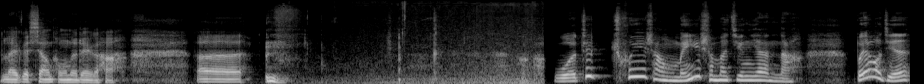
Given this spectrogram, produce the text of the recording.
来个相同的这个哈，呃，我这吹上没什么经验呐，不要紧，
